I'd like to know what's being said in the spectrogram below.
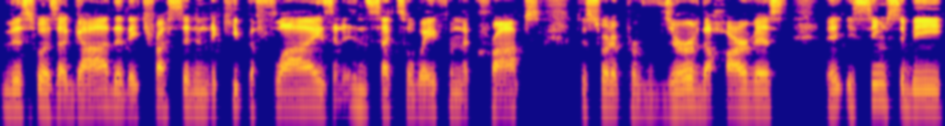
this was a god that they trusted in to keep the flies and insects away from the crops, to sort of preserve the harvest. It, it seems to be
